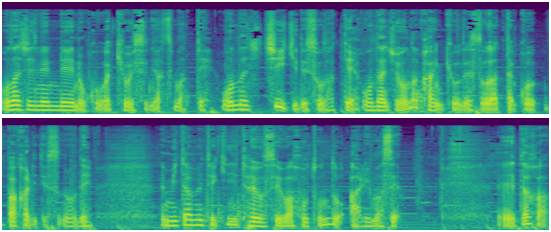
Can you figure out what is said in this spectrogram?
同じ年齢の子が教室に集まって同じ地域で育って同じような環境で育った子ばかりですので見た目的に多様性はほとんどありません、えー、だが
